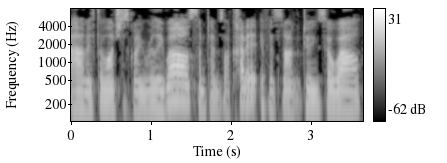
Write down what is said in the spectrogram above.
Um, if the launch is going really well, sometimes I'll cut it if it's not doing so well.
